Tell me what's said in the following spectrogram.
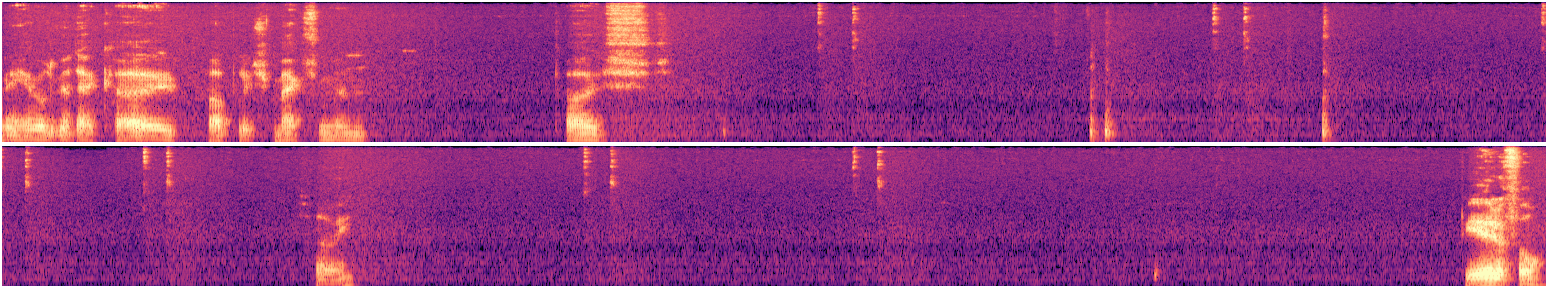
Being able to get that code, publish maximum post. Sorry. Beautiful.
